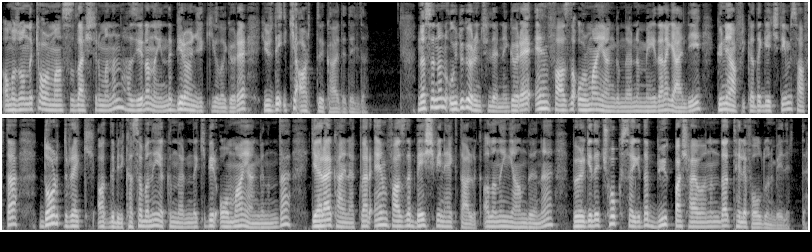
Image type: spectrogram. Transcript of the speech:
Amazon'daki ormansızlaştırmanın Haziran ayında bir önceki yıla göre %2 arttığı kaydedildi. NASA'nın uydu görüntülerine göre en fazla orman yangınlarının meydana geldiği Güney Afrika'da geçtiğimiz hafta Dordrecht adlı bir kasabanın yakınlarındaki bir orman yangınında yerel kaynaklar en fazla 5000 hektarlık alanın yandığını, bölgede çok sayıda büyükbaş hayvanın da telef olduğunu belirtti.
